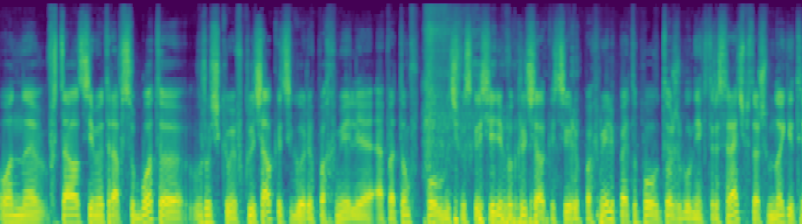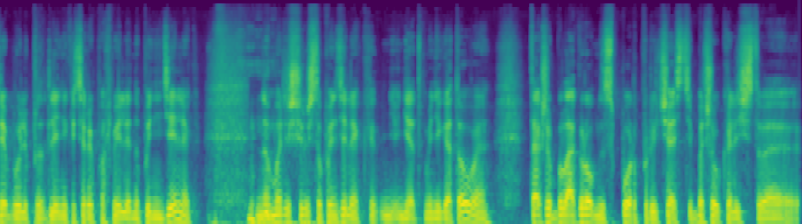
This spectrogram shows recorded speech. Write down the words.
он э, вставал в 7 утра в субботу, ручками включал категорию похмелья, а потом в полночь в воскресенье выключал категорию похмелья, по этому поводу тоже был некоторый срач, потому что многие требовали продления категории похмелья на понедельник, но мы решили, что понедельник нет, мы не готовы. Также был огромный спор при участии большого количества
